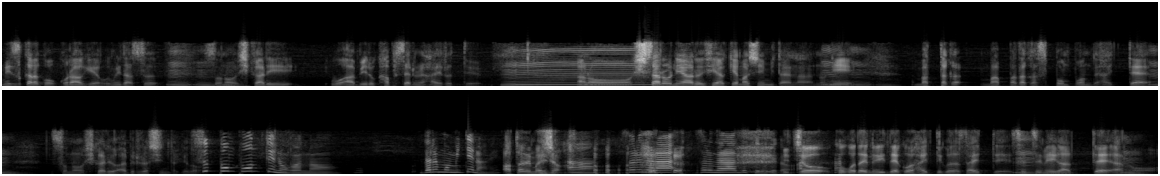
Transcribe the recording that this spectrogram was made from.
自らこうコラーゲンを生み出す、うんうんうん。その光を浴びるカプセルに入るっていう、あの日サロにある日焼けマシンみたいなのに、うんうん真っ裸すっぽんぽんで入って、うん。うんその光を浴びるらしいんだけど、すっぽんぽんっていうのがな誰も見てない？当たり前じゃん。ああそれならそれならできるけど。一応ここで脱いでこれ入ってくださいって説明があって、ん。あの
